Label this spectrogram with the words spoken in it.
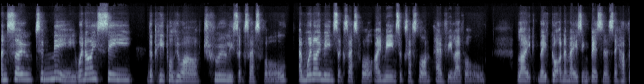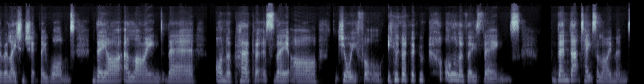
And so to me, when I see the people who are truly successful, and when I mean successful, I mean successful on every level. Like they've got an amazing business, they have the relationship they want, they are aligned, they're on a purpose, they are joyful, you know, all of those things. Then that takes alignment.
